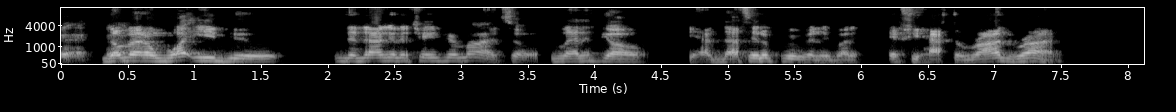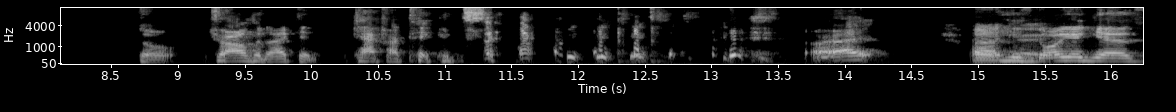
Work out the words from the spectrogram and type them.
no matter what you do, they're not going to change your mind. So let it go. You have nothing to prove to anybody. If you have to run, run. So Charles and I can catch our tickets. All right. Uh, He's going against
